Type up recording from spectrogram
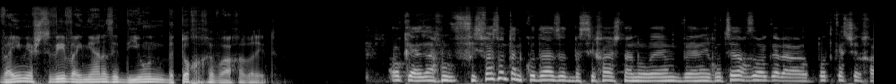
והאם יש סביב העניין הזה דיון בתוך החברה החרדית? אוקיי, okay, אז אנחנו פספסנו את הנקודה הזאת בשיחה שלנו, ראם, ואני רוצה לחזור רגע לפודקאסט שלך,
